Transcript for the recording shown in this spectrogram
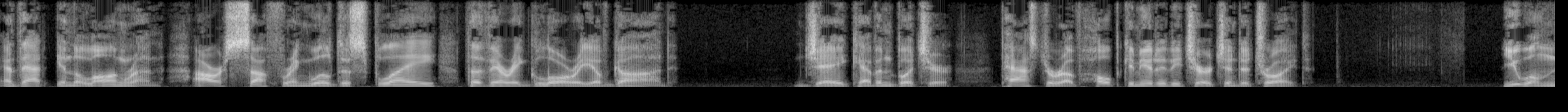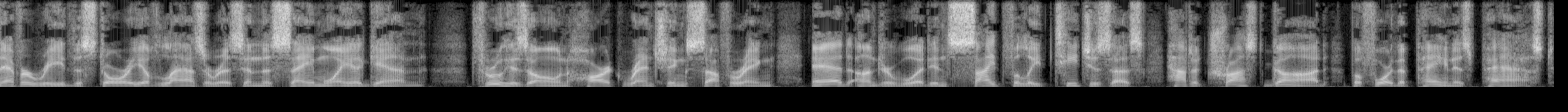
and that in the long run our suffering will display the very glory of God. J. Kevin Butcher, pastor of Hope Community Church in Detroit. You will never read the story of Lazarus in the same way again. Through his own heart wrenching suffering, Ed Underwood insightfully teaches us how to trust God before the pain is past,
